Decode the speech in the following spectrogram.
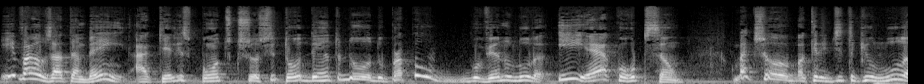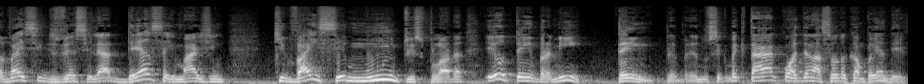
e vai usar também aqueles pontos que o senhor citou dentro do, do próprio governo Lula. E é a corrupção. Como é que o senhor acredita que o Lula vai se desvencilhar dessa imagem que vai ser muito explorada? Eu tenho para mim, tem, eu não sei como é que está a coordenação da campanha dele,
